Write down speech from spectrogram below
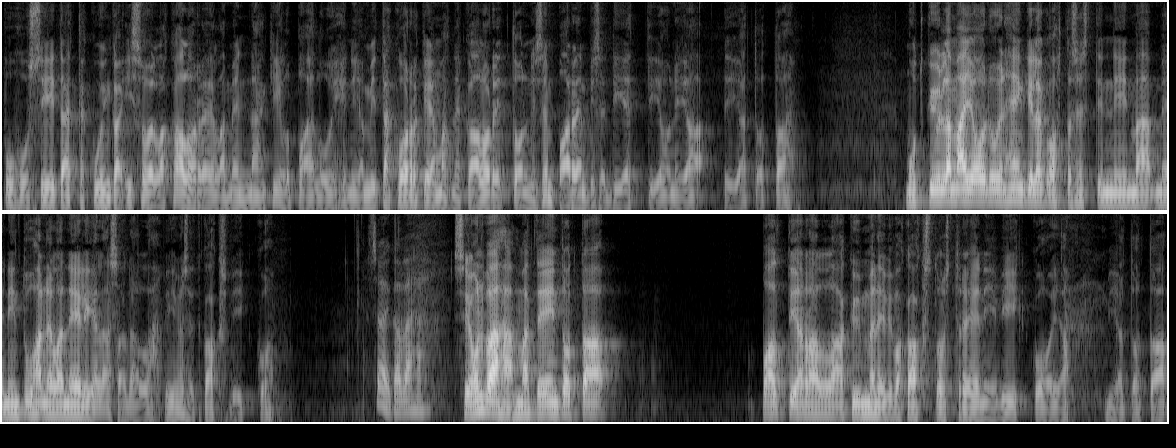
puhua siitä, että kuinka isoilla kaloreilla mennään kilpailuihin, ja mitä korkeammat ne kalorit on, niin sen parempi se dietti on, ja, ja tota, mutta kyllä mä jouduin henkilökohtaisesti, niin mä menin 1400 viimeiset kaksi viikkoa. Se on aika vähän. Se on vähän. Mä tein tota Baltiarallaa 10-12 treeniä viikkoon ja, ja tota,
